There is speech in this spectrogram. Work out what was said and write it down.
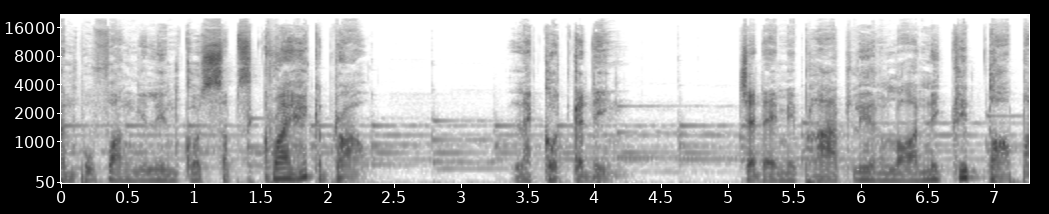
ท่านผู้ฟังอย่าลืมกด subscribe ให้กับเรา และกดกระดิ่ง จะได้ไม่พลาดเรื่องหลอนในคลิปต่อไป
